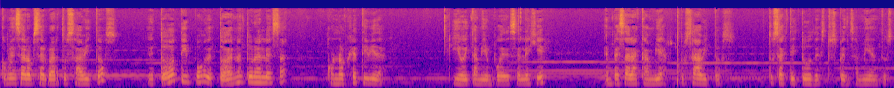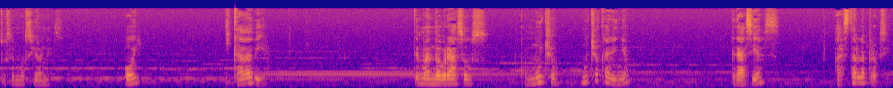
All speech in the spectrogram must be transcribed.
comenzar a observar tus hábitos de todo tipo, de toda naturaleza, con objetividad. Y hoy también puedes elegir empezar a cambiar tus hábitos, tus actitudes, tus pensamientos, tus emociones. Hoy y cada día. Te mando abrazos con mucho, mucho cariño. Gracias. Hasta la próxima.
